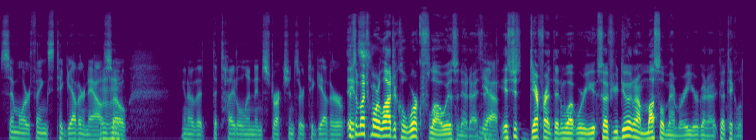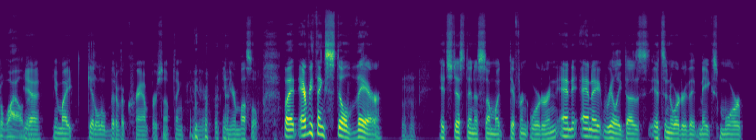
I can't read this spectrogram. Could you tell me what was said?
similar things together now, so you know the the title and instructions are together. It's, a much more logical workflow, isn't it? I think. Yeah. It's just different than what we're used. So if you're doing it on muscle memory, you're gonna, gonna take a little while. to- Yeah, you might get a little bit of a cramp or something in your in your muscle, but everything's still there. Mhm. It's just in a somewhat different order, and and and it really does. It's an order that makes more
